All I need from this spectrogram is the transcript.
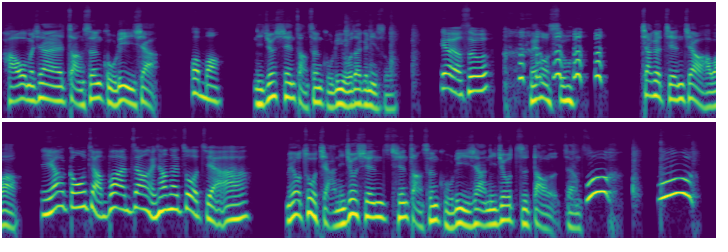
好，我们现在掌声鼓励一下，为什么你就先掌声鼓励，我再跟你说，又有输？没有输，加个尖叫好不好？你要跟我讲，不然这样很像在作假啊！没有作假，你就先先掌声鼓励一下，你就知道了，这样子。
